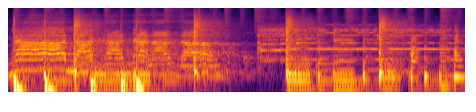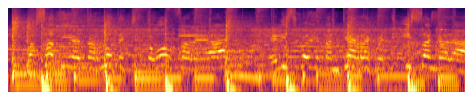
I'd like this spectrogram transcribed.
Na na na na na na. Basati eta arlote txito gonzaleak Erizkoietan gerrak beti izan gara.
